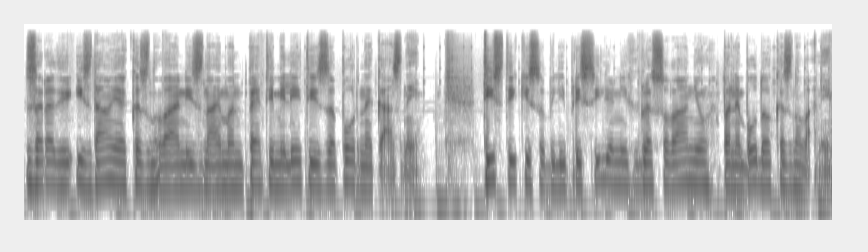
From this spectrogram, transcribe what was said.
zaradi izdaje kaznovani z najmanj petimi leti zaporne kazni. Tisti, ki so bili prisiljeni k glasovanju, pa ne bodo kaznovani.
